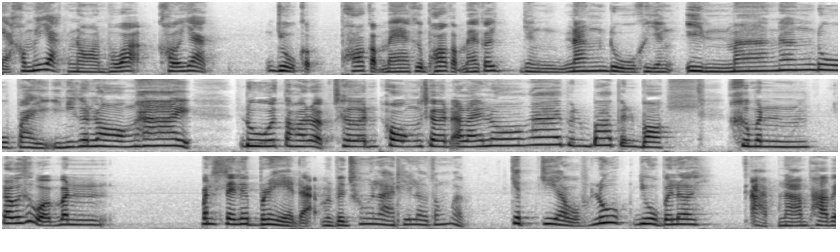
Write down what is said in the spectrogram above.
อะเขาไม่อยากนอนเพราะว่าเขาอยาก อยู่กับพ่อกับแม่คือพ่อกับแม่ก็ยังนั่งดูคือยังอินมาก นั่งดูไปอีนี่ก็ร้องไห้ ดูตอนแบบเชิญธงเชิญอะไรร้องไห้เป็นบ้าเป็นบอคือมันเรารู้สึกว่ามันมันเซเลบรตอะมันเป็นช่วงเวลาที่เราต้องแบบเก็บเกี่ยว ลูกอยู่ไปเลย อาบน้ำพาไป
